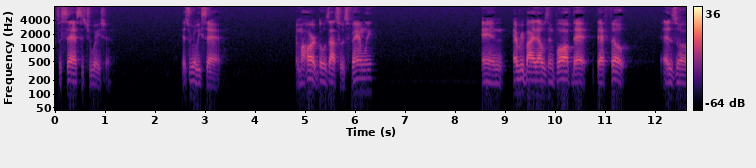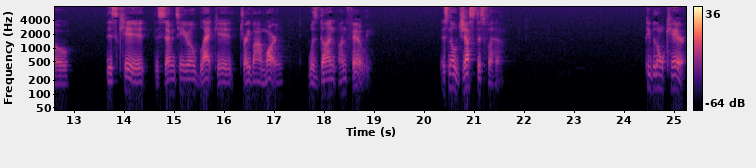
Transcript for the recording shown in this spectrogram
It's a sad situation. It's really sad. And my heart goes out to his family and everybody that was involved that, that felt as though this kid, this 17 year old black kid, Trayvon Martin, was done unfairly. There's no justice for him. People don't care.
